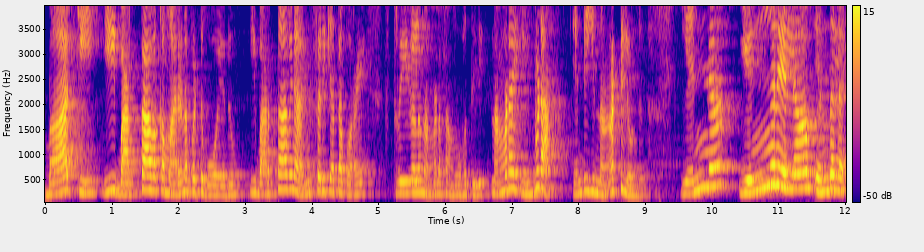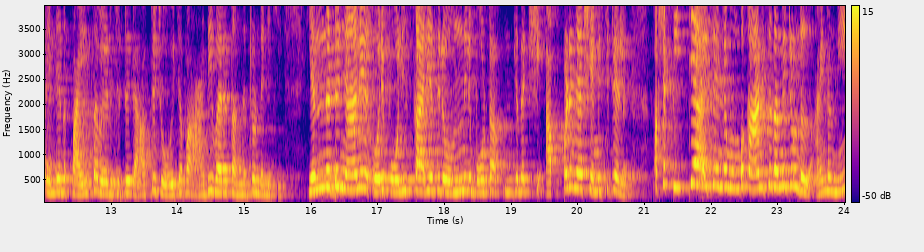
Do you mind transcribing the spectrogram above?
ബാക്കി ഈ ഭർത്താവൊക്കെ മരണപ്പെട്ടു പോയതും ഈ ഭർത്താവിനെ അനുസരിക്കാത്ത കുറേ സ്ത്രീകൾ നമ്മുടെ സമൂഹത്തിൽ നമ്മുടെ ഇവിടെ എന്റെ ഈ നാട്ടിലുണ്ട്. എന്നെ? എങ്ങനെയെല്ലാം എന്തല്ല എന്റേത് പൈസ മേടിച്ചിട്ട് ലാസ്റ്റ് ചോദിച്ചപ്പോൾ അടി വരെ തന്നിട്ടുണ്ട് എനിക്ക്. എന്നിട്ട് ഞാൻ ഒരു പോലീസ് കാര്യത്തിൽ ഒന്നിനും പോട്ട എനിക്കത് ക്ഷി അപ്പോഴും ഞാൻ ക്ഷമിച്ചിട്ടേ ഉള്ളൂ. പക്ഷെ പിറ്റേ ആഴ്ച എന്റെ മുമ്പ് കാണിച്ചു തന്നിട്ടുണ്ട്. അതിന്റെ നീ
